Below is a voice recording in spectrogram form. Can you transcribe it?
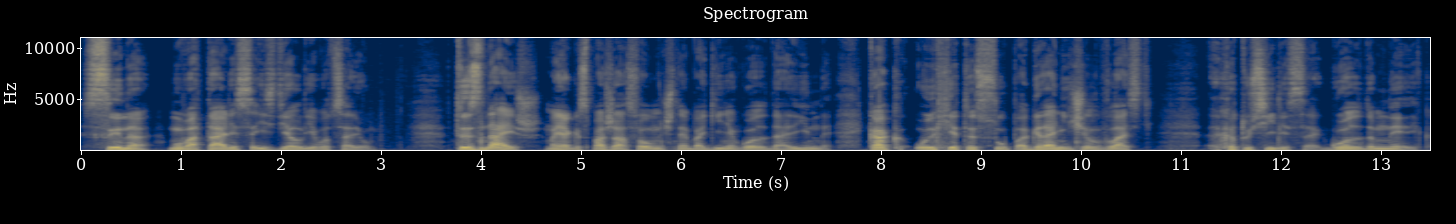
сына Муваталиса, и сделал его царем. Ты знаешь, моя госпожа, солнечная богиня города Аринны, как Урхитесуп ограничил власть Хатусилиса городом Нерик.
